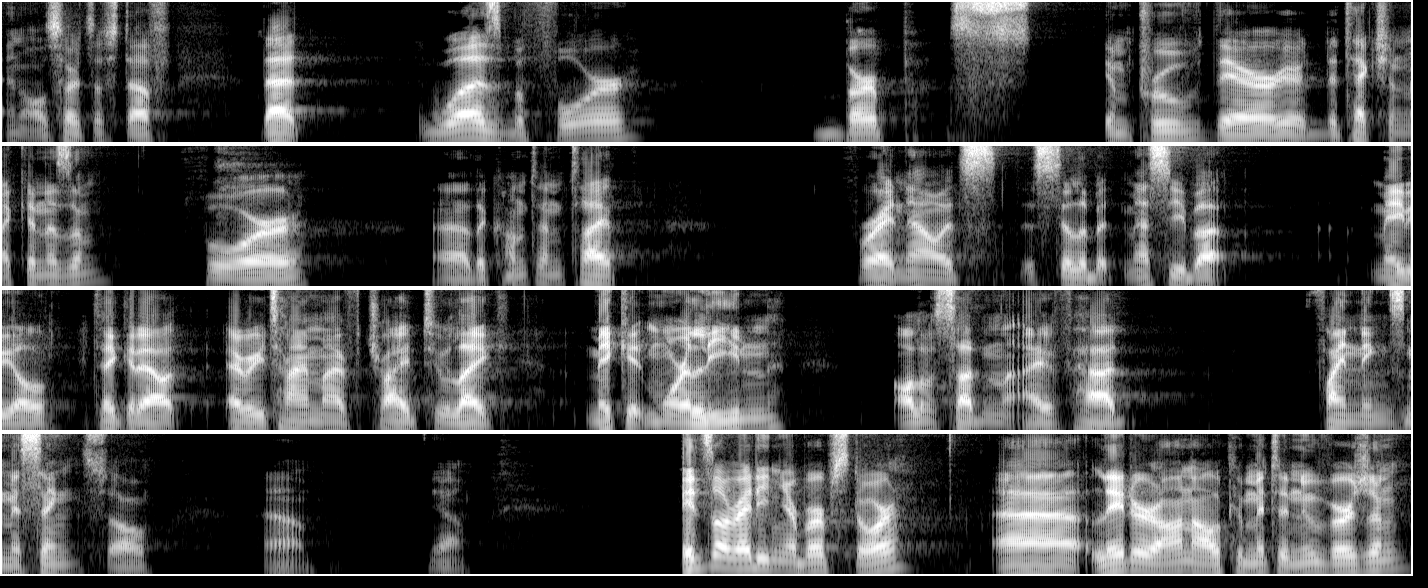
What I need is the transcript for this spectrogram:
and all sorts of stuff. That was before Burp improved their detection mechanism for uh, the content type. For right now, it's, it's still a bit messy, but maybe I'll take it out. Every time I've tried to like make it more lean, all of a sudden I've had findings missing. So, uh, yeah. It's already in your Burp store. Uh, later on, I'll commit a new version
